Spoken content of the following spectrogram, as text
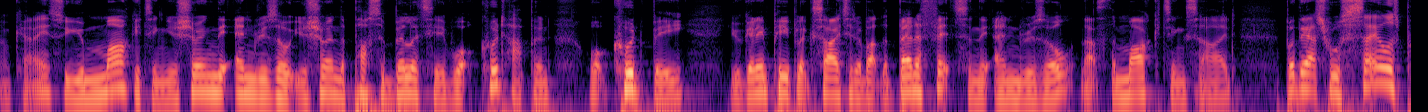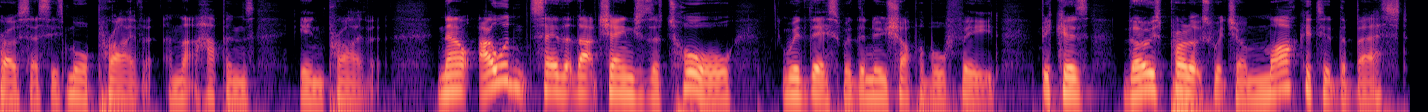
Okay, so you're marketing, you're showing the end result, you're showing the possibility of what could happen, what could be. You're getting people excited about the benefits and the end result. That's the marketing side. But the actual sales process is more private, and that happens in private. Now, I wouldn't say that that changes at all with this, with the new shoppable feed, because those products which are marketed the best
